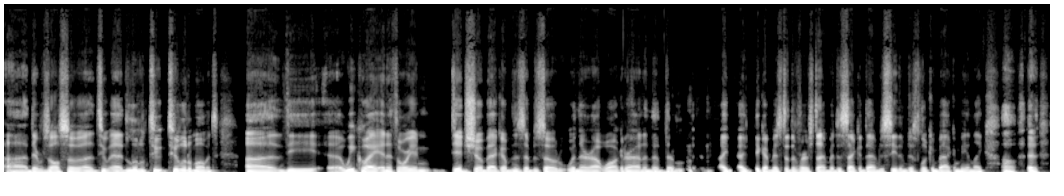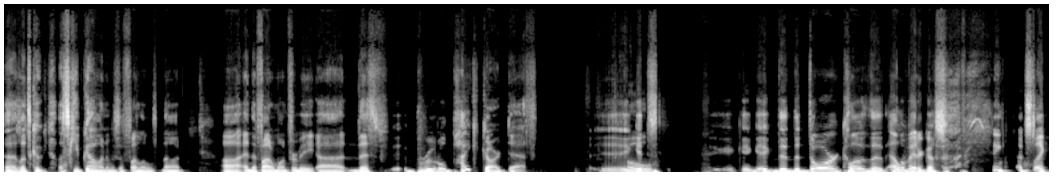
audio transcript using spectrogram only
Uh, there was also uh, two uh, little two two little moments. Uh, the uh, Weequay and Ithorian did show back up in this episode when they're out walking around, and the, the I, I think I missed it the first time, but the second time to see them just looking back and being like, "Oh, uh, let's go, let's keep going." It was a fun little nod. Uh, and the final one for me, uh, this brutal pike guard death. Oh. Gets, the the door closed, the elevator goes. it's like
